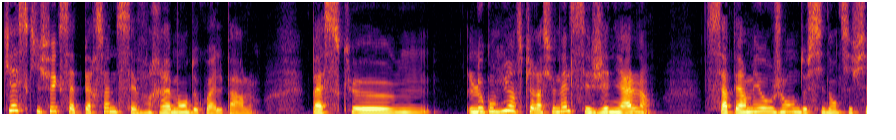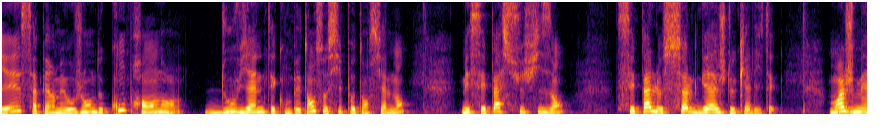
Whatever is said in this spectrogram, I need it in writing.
qu'est-ce qui fait que cette personne sait vraiment de quoi elle parle? Parce que hmm, le contenu inspirationnel, c'est génial. Ça permet aux gens de s'identifier, ça permet aux gens de comprendre d'où viennent tes compétences aussi potentiellement, mais c'est pas suffisant. C'est pas le seul gage de qualité. Moi, je mets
